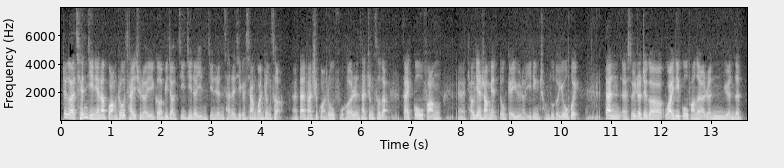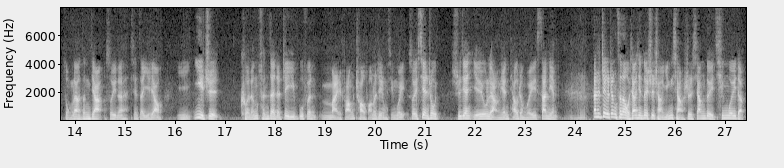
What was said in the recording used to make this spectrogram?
这个前几年呢，广州采取了一个比较积极的引进人才的一个相关政策，呃，但凡是广州符合人才政策的，在购房呃条件上面都给予了一定程度的优惠，但呃随着这个外地购房的人员的总量增加，所以呢，现在也要以抑制可能存在的这一部分买房炒房的这种行为，所以限售时间也有两年调整为三年，但是这个政策呢，我相信对市场影响是相对轻微的。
